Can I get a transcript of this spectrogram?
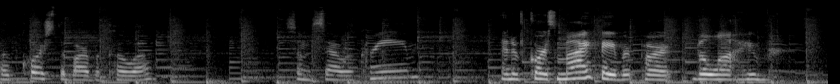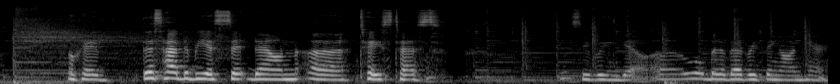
of course the barbacoa, some sour cream, and of course my favorite part, the lime. Okay, this had to be a sit down uh, taste test. Let's see if we can get a little bit of everything on here.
